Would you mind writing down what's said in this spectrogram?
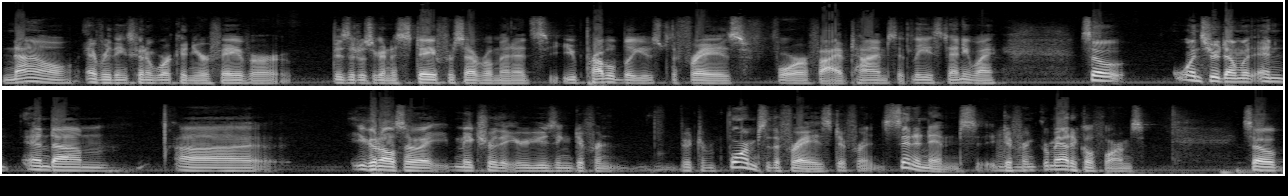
Now everything's going to work in your favor. Visitors are going to stay for several minutes. You probably used the phrase four or five times at least anyway. So once you're done with and and um, uh, you can also uh, make sure that you're using different different forms of the phrase different synonyms mm-hmm. different grammatical forms so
